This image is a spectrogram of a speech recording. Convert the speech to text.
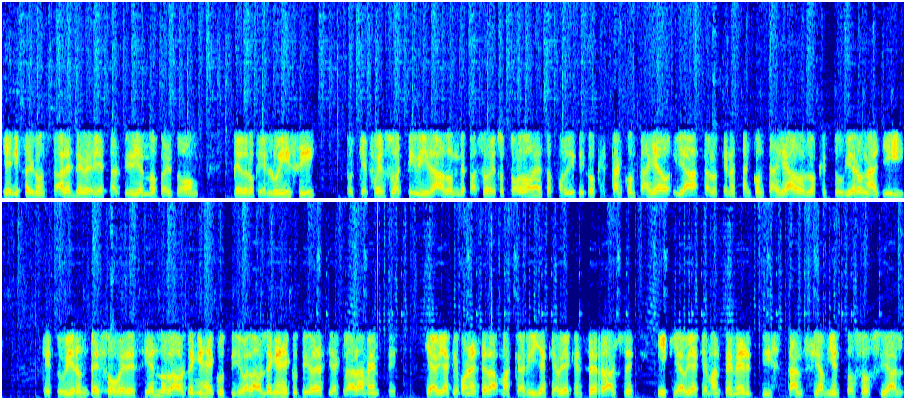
Jennifer González debería estar pidiendo perdón, Pedro Pierluisi, porque fue su actividad donde pasó eso. Todos esos políticos que están contagiados y hasta los que no están contagiados, los que estuvieron allí, que estuvieron desobedeciendo la orden ejecutiva. La orden ejecutiva decía claramente que había que ponerse las mascarillas, que había que encerrarse y que había que mantener distanciamiento social.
